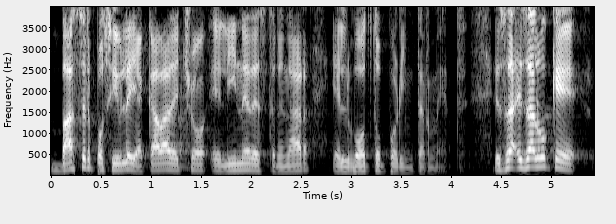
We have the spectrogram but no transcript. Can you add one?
va a ser posible y acaba de hecho el INE de estrenar el voto por Internet. Es, es algo que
